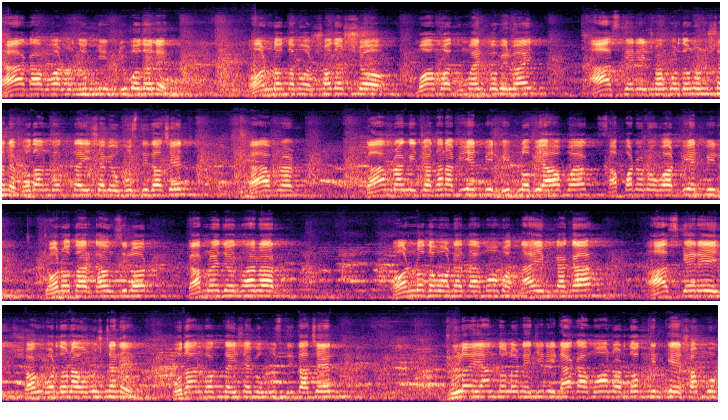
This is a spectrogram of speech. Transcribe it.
ঢাকা মহানগর দক্ষিণ যুব দলের অন্যতম সদস্য মোহাম্মদ হুমায়ুন কবির ভাই আজকের এই সংবর্ধনা অনুষ্ঠানে প্রধান বক্তা হিসাবে উপস্থিত আছেন। আপনার কামরাঙ্গি চথানা বিএনপির বিপ্লবী আহ্বায়ক, ছাপ্পান্ন নং ওয়ার্ড বিএনপির জনতার কাউন্সিলর কামরাঙ্গি থানার অন্যতম নেতা মোহাম্মদ নাইম কাকা আজকের এই সংবর্ধনা অনুষ্ঠানে প্রধান বক্তা হিসেবে উপস্থিত আছেন। জুলাই আন্দোলনে যিনি ঢাকা মহানগর দক্ষিণকে সম্মুখ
